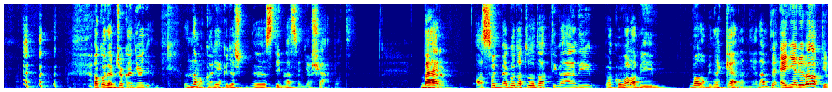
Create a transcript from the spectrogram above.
Akkor nem csak annyi, hogy nem akarják, hogy a Steam leszedje a sápot. Bár az, hogy meg oda tudod aktiválni, akkor valami, valaminek kell lennie, nem? De ennyi erővel aktív,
